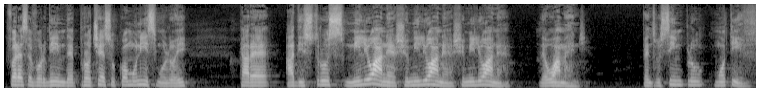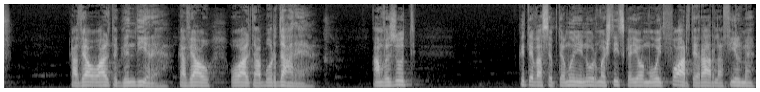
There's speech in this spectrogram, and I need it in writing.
fără să vorbim de procesul comunismului care a distrus milioane și milioane și milioane de oameni pentru simplu motiv că aveau o altă gândire, că aveau o altă abordare. Am văzut câteva săptămâni în urmă, știți că eu mă uit foarte rar la filme,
